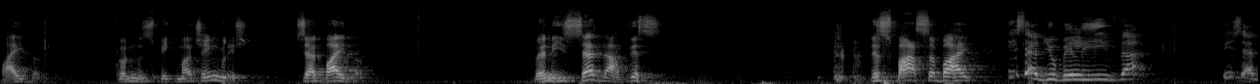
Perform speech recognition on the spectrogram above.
Bible. Couldn't speak much English. He said, Bible. When he said that, this, this passerby, he said, You believe that? He said,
